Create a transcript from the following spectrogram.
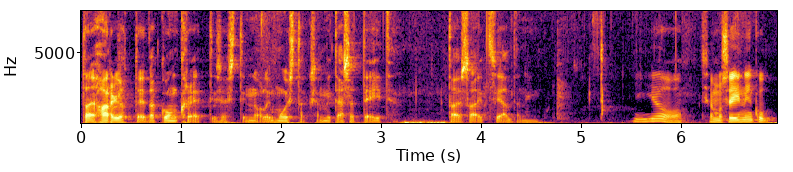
tai harjoitteita konkreettisesti ne oli? Muistaakseni mitä sä teit tai sait sieltä? Niin kuin? Joo, semmoisia niin kuin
